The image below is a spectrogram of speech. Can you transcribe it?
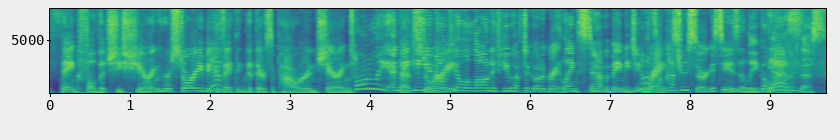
thankful that she's sharing her story because Yeah. I think that there's a power in sharing Totally. And making you not feel alone if you have to go to great lengths to have a baby. Do you know in some countries surrogacy is illegal? Yes. this.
